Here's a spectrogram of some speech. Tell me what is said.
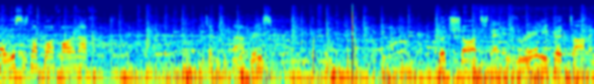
Oh, this has not gone far enough in terms of boundaries. Good shots. That is really good timing.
